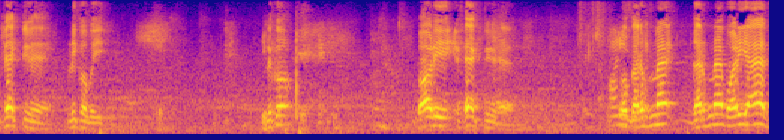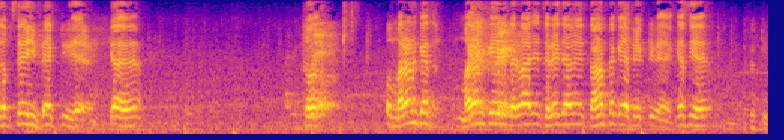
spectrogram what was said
इफ़ेक्टिव है। लिखो भाई। लिखो। बॉडी इफ़ेक्टिव है। तो गर्भ में गर्भ में बॉडी आया जब से इफ़ेक्टिव है। क्या है? तो वो मरण के मरण के दरवाजे चले जावे तहां तक इफ़ेक्टिव है। कैसी है? इफ़ेक्टिव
